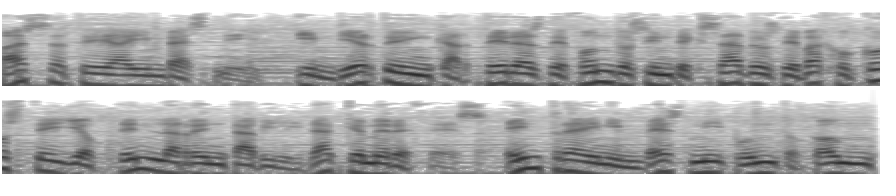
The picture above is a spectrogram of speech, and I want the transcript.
Pásate a Investme. Invierte en carteras de fondos indexados de bajo coste y obtén la rentabilidad que mereces. Entra en investme.com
